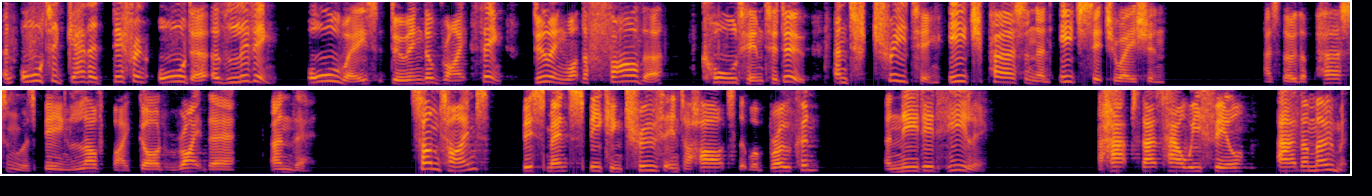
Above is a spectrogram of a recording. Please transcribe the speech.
an altogether different order of living, always doing the right thing, doing what the Father called him to do, and treating each person and each situation as though the person was being loved by God right there and then. Sometimes this meant speaking truth into hearts that were broken and needed healing. Perhaps that's how we feel at the moment.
